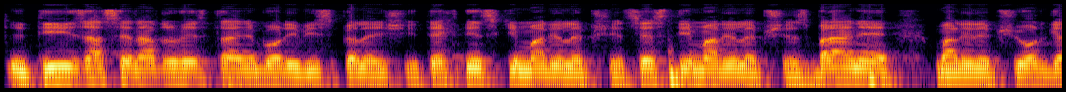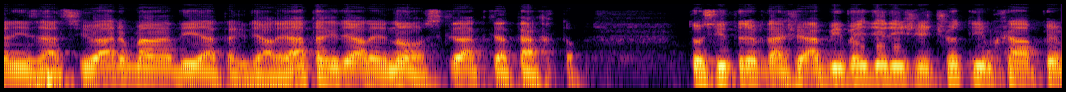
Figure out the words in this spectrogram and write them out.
tí zase na druhej strane boli vyspelejší. Technicky mali lepšie cesty, mali lepšie zbranie, mali lepšiu organizáciu armády a tak ďalej a tak ďalej. No, skrátka takto. To si treba, že aby vedeli, že čo tým chápem,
